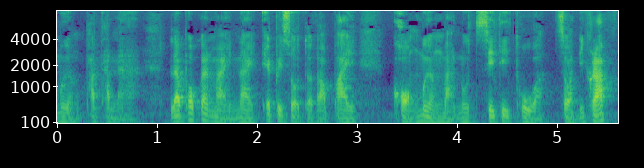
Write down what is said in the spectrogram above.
เมืองพัฒนา แล้วพบกันใหม่ใน episode ต่อไปของเมืองหมานุด City Tours สวัสดีครับ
